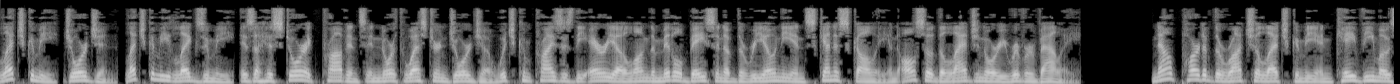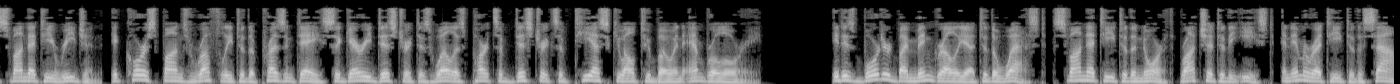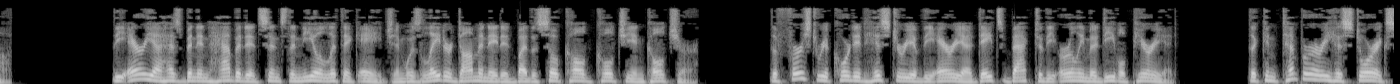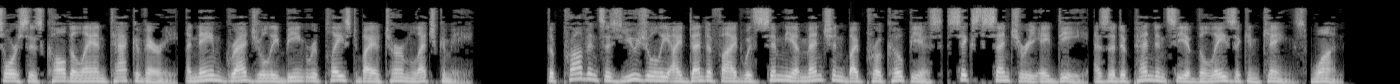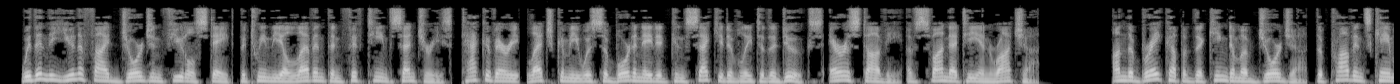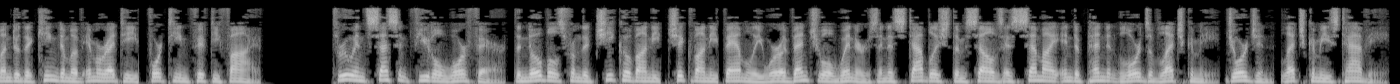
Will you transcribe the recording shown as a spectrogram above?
Lechkhumi Georgian, Lechkhumi is a historic province in northwestern Georgia which comprises the area along the middle basin of the Rioni and Tskhenistsqali and also the Lajanuri River Valley. Now part of the Racha Lechkhumi and Kvemo Svaneti region, it corresponds roughly to the present-day Tsageri district as well as parts of districts of Tsqaltubo and Ambrolauri. It is bordered by Mingrelia to the west, Svaneti to the north, Racha to the east, and Imereti to the south. The area has been inhabited since the Neolithic age and was later dominated by the so-called Colchian culture. The first recorded history of the area dates back to the early medieval period. The contemporary historic sources call the land Takveri, a name gradually being replaced by a term Lechkhumi. The province is usually identified with Simnia mentioned by Procopius 6th century AD as a dependency of the Lazican kings 1. Within the unified Georgian feudal state between the 11th and 15th centuries, Takveri, Lechkhumi was subordinated consecutively to the dukes of Svaneti and Racha. On the breakup of the Kingdom of Georgia, the province came under the Kingdom of Imereti, 1455. Through incessant feudal warfare, the nobles from the Chikovani family were eventual winners and established themselves as semi-independent lords of Lechkhumi Georgian, Lechkhumis Tavi.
